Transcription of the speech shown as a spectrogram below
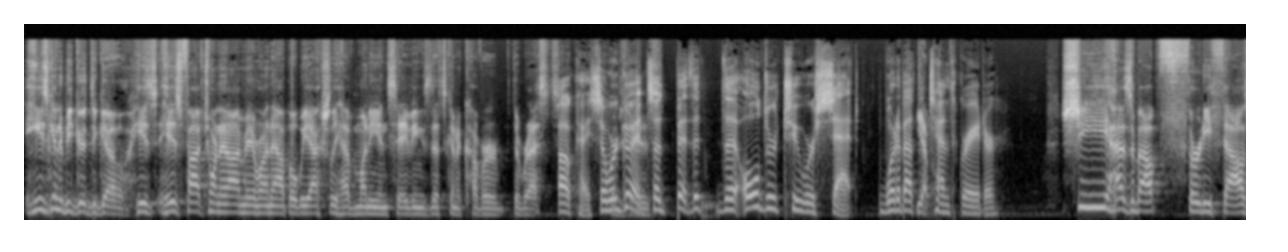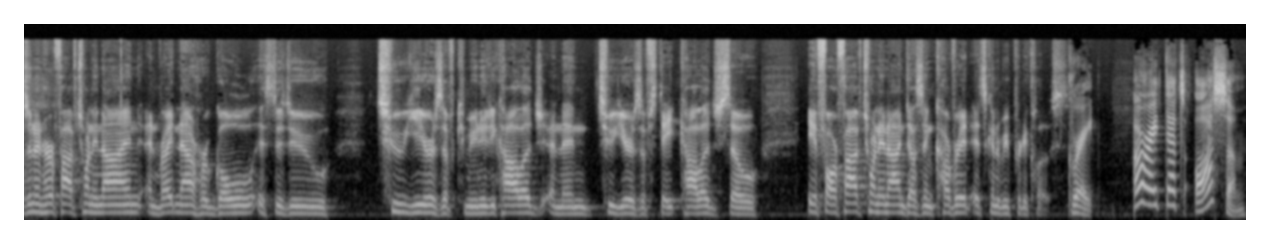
he's going to be good to go. His his 529 may run out, but we actually have money in savings that's going to cover the rest. Okay, so we're good. is- So but the the older two are set. What about Yep. the 10th grader? She has about 30,000 in her 529 and right now her goal is to do 2 years of community college and then 2 years of state college. So if our 529 doesn't cover it, it's going to be pretty close. Great. All right, that's awesome.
